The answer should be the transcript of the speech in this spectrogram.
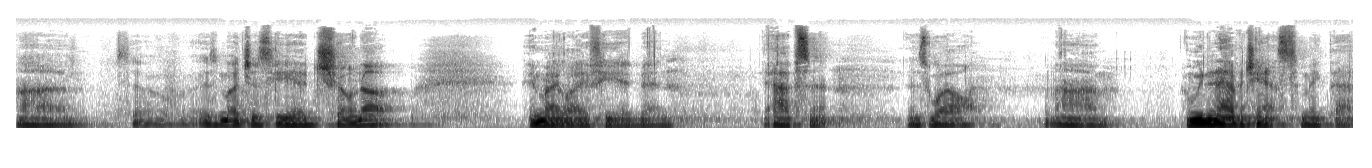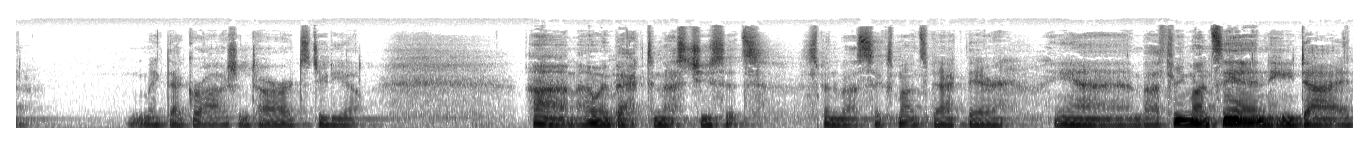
Uh, so, as much as he had shown up in my life, he had been absent as well. Um, and we didn't have a chance to make that make that garage into our art studio. Um, I went back to Massachusetts, spent about six months back there, and about three months in, he died.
